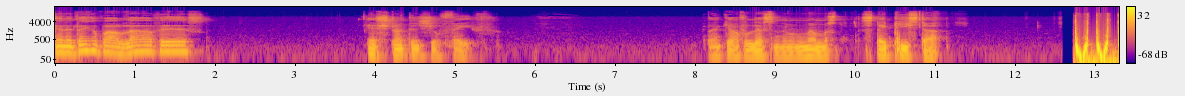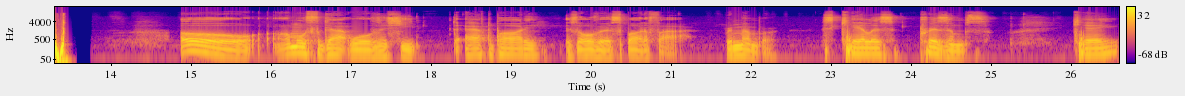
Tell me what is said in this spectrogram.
And the thing about love is, it strengthens your faith. Thank y'all for listening. Remember, stay pieced up. Oh, almost forgot Wolves and Sheep. The after party is over at Spotify. Remember, it's Kayla's Prizms. K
